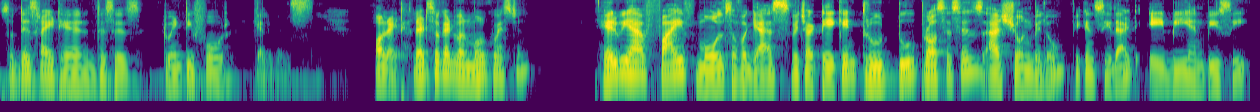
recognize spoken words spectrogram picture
So this right here, this is 24 kelvins. Alright, let's look at one more question. Here we have 5 moles of a gas which are taken through two processes as shown below. We can see that A, B and B, C.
